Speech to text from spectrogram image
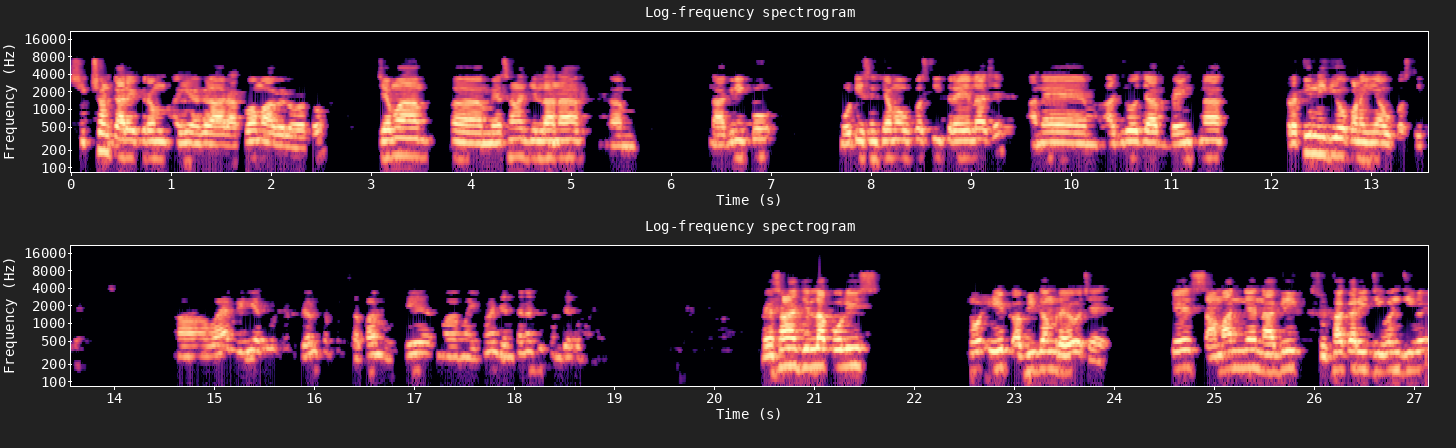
શિક્ષણ કાર્યક્રમ અહીં આગળ રાખવામાં આવેલો હતો. જેમાં મહેસાણા જિલ્લાના નાગરિકો મોટી સંખ્યામાં ઉપસ્થિત રહેલા છે અને આજરોજ આ બેંકના પ્રતિનિધિઓ પણ અહીંયા ઉપસ્થિત રહેલા છે. વાયા મીડિયા થ્રુ સર જનસંપર્ક સભાનું જે મહેસાણા જનતાને શું સંદેશો મહેસાણા જિલ્લા પોલીસ નો એક અભિગમ રહ્યો છે કે સામાન્ય નાગરિક સુખાકારી જીવન જીવે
